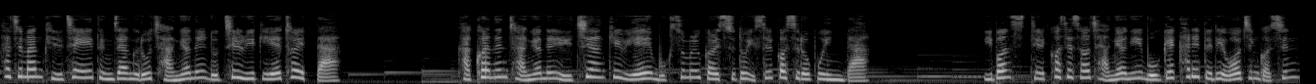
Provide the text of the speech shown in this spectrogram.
하지만 길체의 등장으로 장현을 놓칠 위기에 처했다. 각화는 장현을 잃지 않기 위해 목숨을 걸 수도 있을 것으로 보인다. 이번 스틸컷에서 장현이 목에 칼이 들이워진 것은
